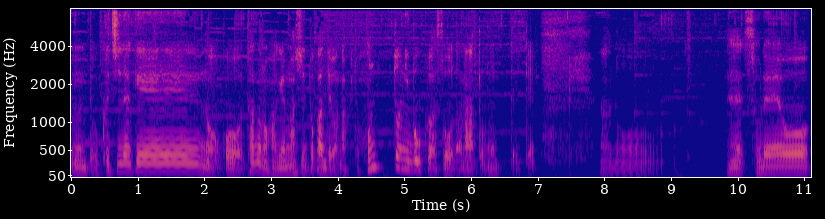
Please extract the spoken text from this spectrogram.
うんと口だけのこうただの励ましとかではなくて本当に僕はそうだなと思っていてあのねそれを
